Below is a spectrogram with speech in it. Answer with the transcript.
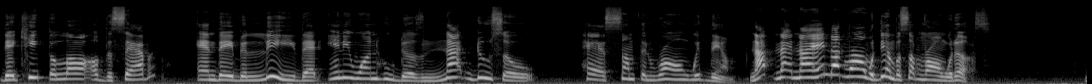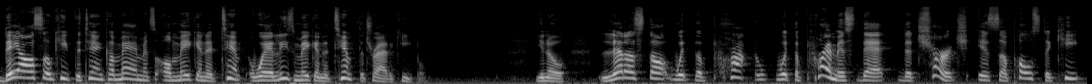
They keep the law of the Sabbath and they believe that anyone who does not do so has something wrong with them. Not, not, now, ain't nothing wrong with them, but something wrong with us. They also keep the Ten Commandments or make an attempt, or at least make an attempt to try to keep them. You know, let us start with the pro- with the premise that the church is supposed to keep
